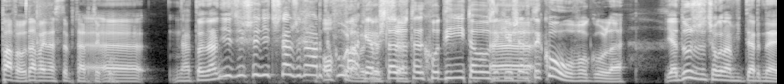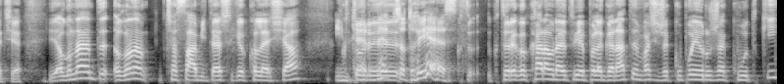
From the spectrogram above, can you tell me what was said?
Paweł, dawaj następny artykuł. E, no to na nie, jeszcze nie czytałem żadnego o artykułu. fuck, nawet ja myślałem, że ten Houdini to był z jakiegoś E, artykułu w ogóle. Ja dużo rzeczy oglądam w internecie. I oglądam, oglądam czasami też takiego kolesia, Internet, który, co to jest? kt- którego kanał na YouTube polega na tym właśnie, że kupuje różne kłódki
